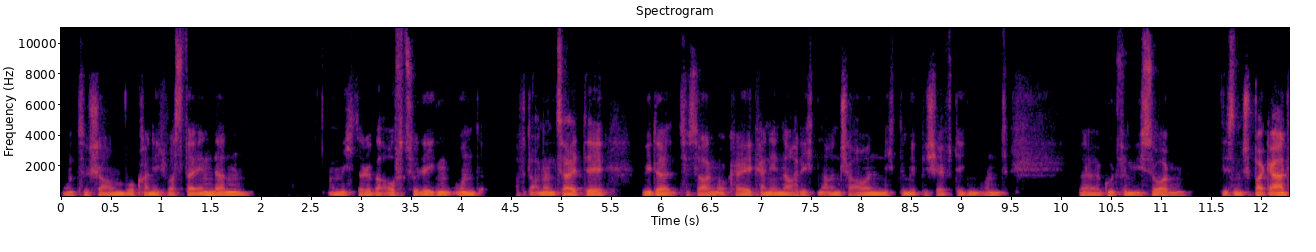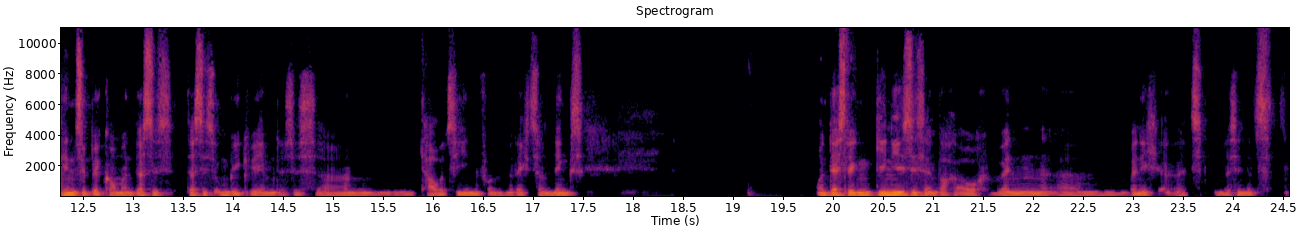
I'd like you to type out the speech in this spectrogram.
und zu schauen, wo kann ich was verändern, mich darüber aufzulegen und auf der anderen Seite wieder zu sagen, okay, keine Nachrichten anschauen, nicht damit beschäftigen und äh, gut für mich sorgen. Diesen Spagat hinzubekommen, das ist, das ist unbequem, das ist ähm, Tauziehen von rechts und links. Und deswegen genieße ich es einfach auch, wenn, ähm, wenn ich jetzt, wir sind jetzt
